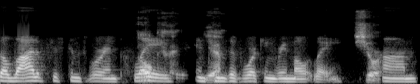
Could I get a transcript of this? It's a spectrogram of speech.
a lot of systems were in place okay. in yeah. terms of working remotely. Sure. Um,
